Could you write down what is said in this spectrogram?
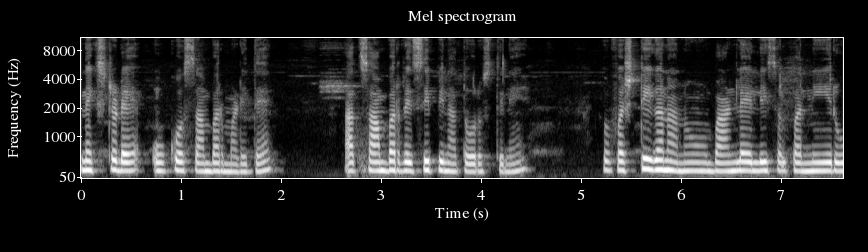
ನೆಕ್ಸ್ಟ್ ಡೇ ಹೂಕೋಸು ಸಾಂಬಾರು ಮಾಡಿದ್ದೆ. ಅದು ಸಾಂಬಾರು ರೆಸಿಪಿನ ತೋರಿಸ್ತೀನಿ. ಸೊ ಫಸ್ಟಿಗೆ ನಾನು ಬಾಣಲೆಯಲ್ಲಿ ಸ್ವಲ್ಪ ನೀರು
